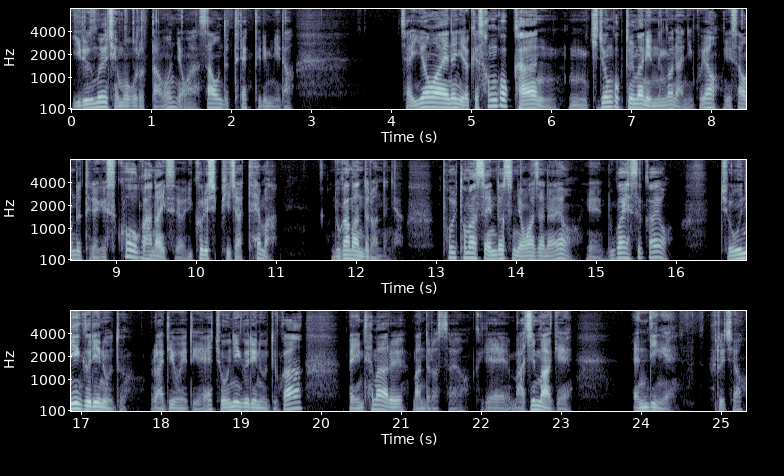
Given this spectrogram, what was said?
이름을 제목으로 따온 영화 사운드 트랙들입니다. 자, 이 영화에는 이렇게 선곡한 음, 기존 곡들만 있는 건 아니고요. 이 사운드 트랙에 스코어가 하나 있어요. 리코리시 피자 테마. 누가 만들었느냐? 폴 토마스 앤더슨 영화잖아요. 예, 누가 했을까요? 조니 그린우드 라디오헤드의 조니 그린우드가 메인 테마를 만들었어요. 그게 마지막에 엔딩에 흐르죠.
